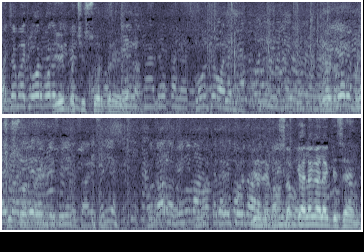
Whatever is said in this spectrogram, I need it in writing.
अच्छा भाई और बोलो ये पच्चीस सौ रुपये रेट है। कौन से वाले में ये लो पच्चीस सौ है है है। ये देखो सबके अलग अलग डिज़ाइन है।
